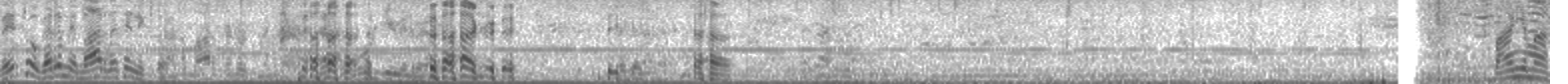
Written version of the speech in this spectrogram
વેઠો ગરમ એ બહાર નથી નીકળતો બહાર કડો પાણીમાં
